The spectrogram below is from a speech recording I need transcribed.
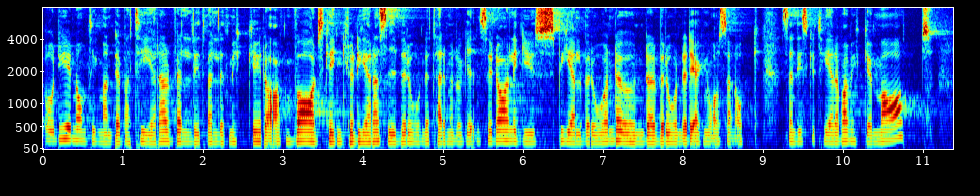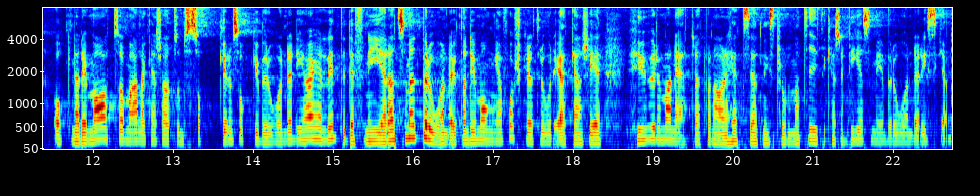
Och det är någonting man debatterar väldigt, väldigt mycket idag. Vad ska inkluderas i beroendeterminologin? Så idag ligger ju spelberoende under beroendediagnosen och sen diskuterar man mycket mat. Och när det är mat som alla kanske har som socker och sockerberoende, det har heller inte definierats som ett beroende, utan det många forskare tror är att kanske är hur man äter, att man har en hetsätningsproblematik, det är kanske det som är beroenderisken.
